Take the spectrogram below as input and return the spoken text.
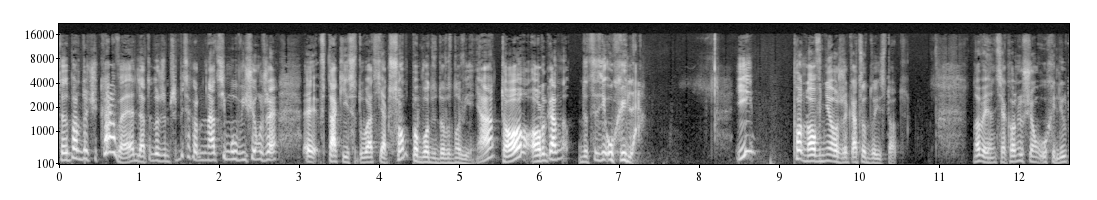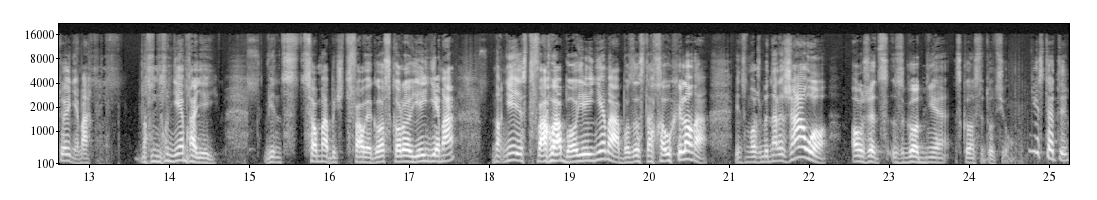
To jest bardzo ciekawe, dlatego że w przepisach ordynacji mówi się, że e, w takiej sytuacji, jak są powody do wznowienia, to organ decyzję uchyla. I ponownie orzeka co do istoty. No więc jak on już ją uchylił, to jej nie ma. No, no nie ma jej. Więc co ma być trwałego, skoro jej nie ma? No nie jest trwała, bo jej nie ma, bo została uchylona. Więc może by należało orzec zgodnie z konstytucją. Niestety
